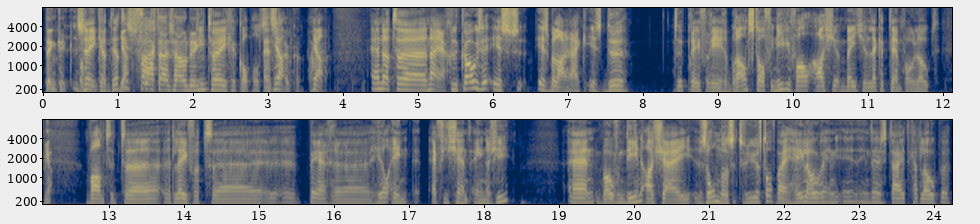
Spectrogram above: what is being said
Denk ik. Zeker, dat ja, is vaak die twee gekoppeld. en Ja. suiker. Ja. En dat, eh, nou ja, glucose is, is belangrijk. Is de te prefereren brandstof. In ieder geval als je een beetje lekker tempo loopt. Ja. Want het, eh, het levert eh, per eh, heel een, efficiënt energie. En bovendien, als jij zonder zuurstof bij hele hoge in- in- intensiteit gaat lopen,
